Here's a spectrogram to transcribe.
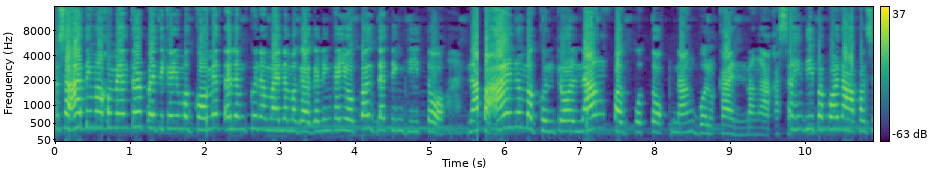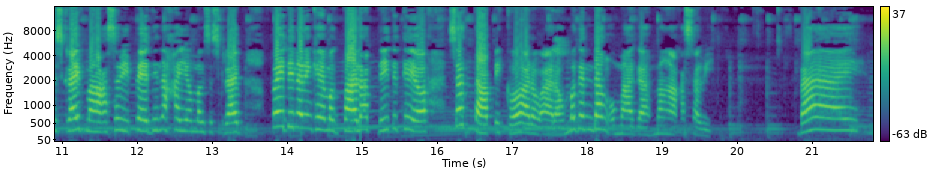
So sa ating mga commenter, pwede kayo mag-comment. Alam ko naman na magagaling kayo pagdating dito na paano mag-control ng pagputok ng bulkan, mga kasabi. Hindi pa po nakapag-subscribe, mga kasabi, pwede na kayo mag-subscribe. Pwede na rin kayo mag-follow, updated kayo sa topic ko araw-araw. Magandang umaga, mga kasawi. Bye!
